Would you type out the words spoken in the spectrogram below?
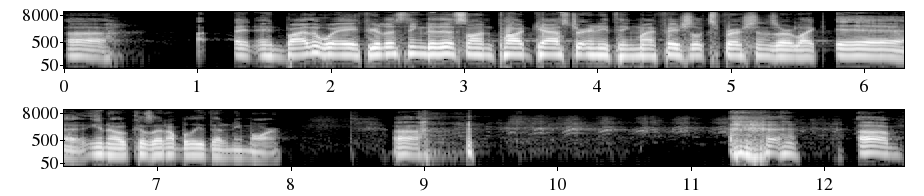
Uh, and, and by the way, if you're listening to this on podcast or anything, my facial expressions are like, eh, you know, because I don't believe that anymore. Uh, um,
